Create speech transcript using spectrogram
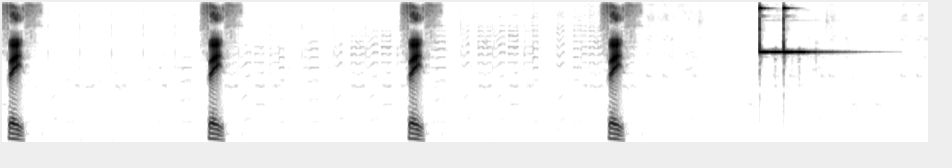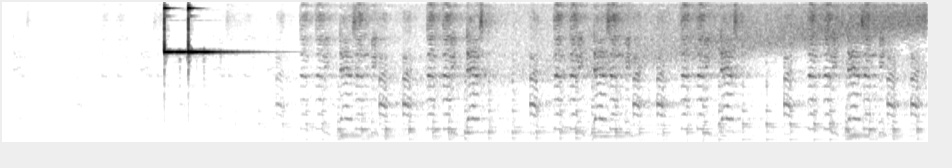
faith. Faith. Faith. Faith. Sweet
